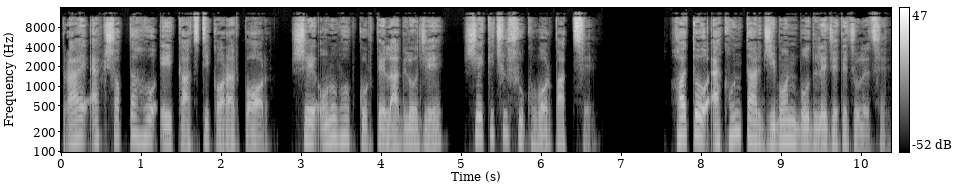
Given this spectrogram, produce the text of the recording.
প্রায় এক সপ্তাহ এই কাজটি করার পর সে অনুভব করতে লাগল যে সে কিছু সুখবর পাচ্ছে। হয়তো এখন তার জীবন বদলে যেতে চলেছে।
